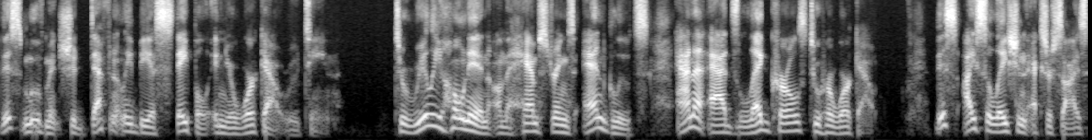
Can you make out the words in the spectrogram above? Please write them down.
this movement should definitely be a staple in your workout routine. To really hone in on the hamstrings and glutes, Anna adds leg curls to her workout. This isolation exercise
